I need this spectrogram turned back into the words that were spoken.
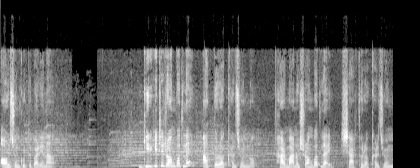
অর্জন করতে পারে না। গিরগিটির রং বদলায় আত্মরক্ষার জন্য, আর মানুষ রং বদলায় স্বার্থ রক্ষার জন্য।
